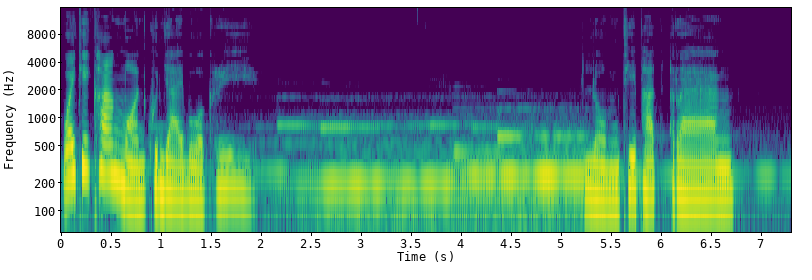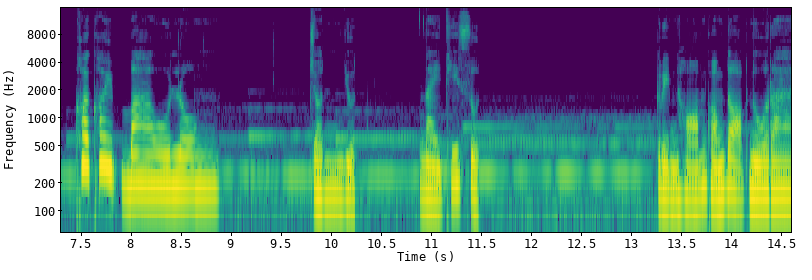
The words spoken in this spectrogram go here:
ไว้ที่ข้างหมอนคุณยายบัวครี่ ลมที่พัดแรง ค่อยๆเบาลง จนหยุดในที่สุด กลิ่นหอมของดอกโนรา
